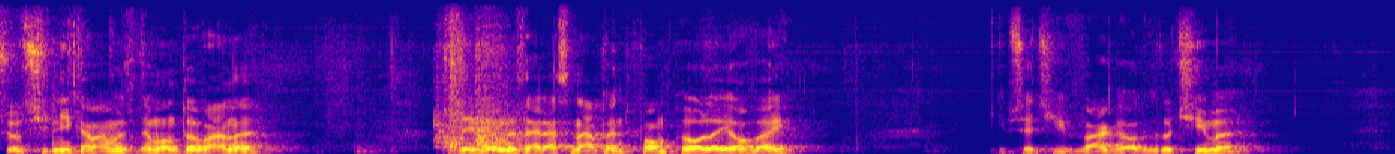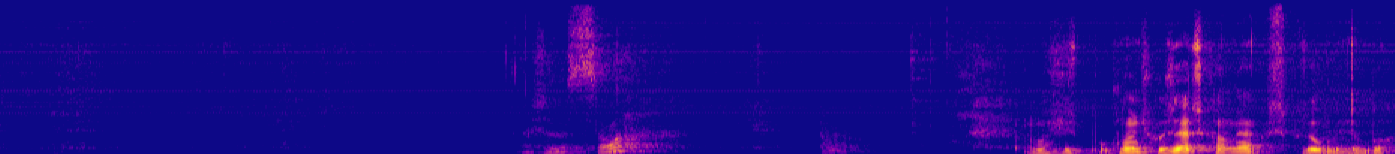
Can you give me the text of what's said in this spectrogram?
Przód silnika mamy zdemontowany. Zdejmiemy zaraz napęd pompy olejowej i przeciwwagę odwrócimy. Musisz puknąć łyżeczką jak spróbuję, bo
